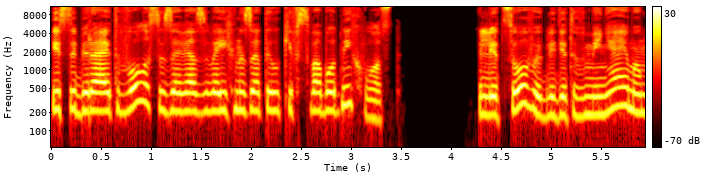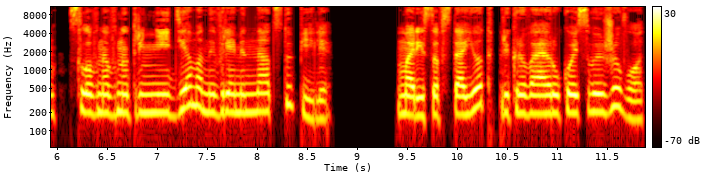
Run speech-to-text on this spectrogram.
и собирает волосы, завязывая их на затылке в свободный хвост. Лицо выглядит вменяемым, словно внутренние демоны временно отступили. Мариса встает, прикрывая рукой свой живот.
